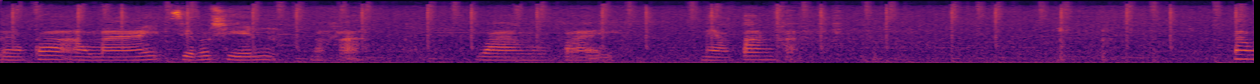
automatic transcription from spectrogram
แล้วก็เอาไม้เสียบลูกชิ้นนะคะ วางลงไปแนวตั้งค่ะ ตั้ง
